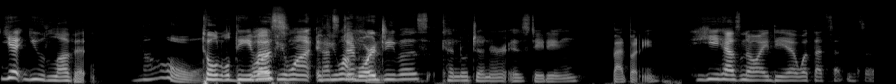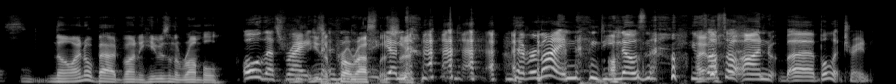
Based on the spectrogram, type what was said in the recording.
Yet you love it. No. Total divas. Well, if you want, if That's you want more divas, Kendall Jenner is dating Bad Bunny. he has no idea what that sentence is. No, I know Bad Bunny. He was in the Rumble. Oh, that's right. He's a pro wrestler, Yeah, sir. Never mind. Dean Uh, knows now. he was I- also on uh, Bullet Train.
